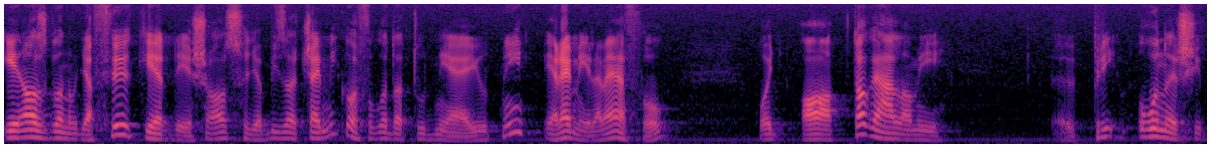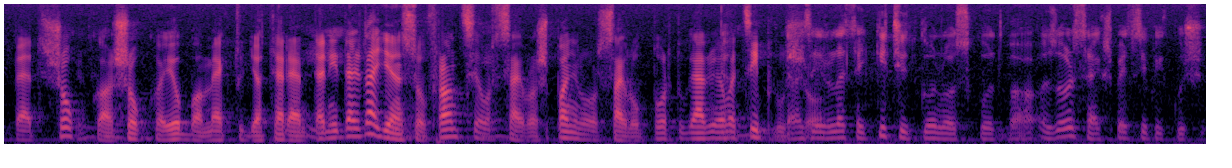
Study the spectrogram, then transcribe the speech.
én azt gondolom, hogy a fő kérdés az, hogy a bizottság mikor fog oda tudni eljutni, én remélem el fog, hogy a tagállami ownership-et sokkal-sokkal jobban meg tudja teremteni, de legyen szó Franciaországról, Spanyolországról, Portugáliáról vagy Ciprusról. De azért lesz egy kicsit gonoszkodva. Az ország specifikus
